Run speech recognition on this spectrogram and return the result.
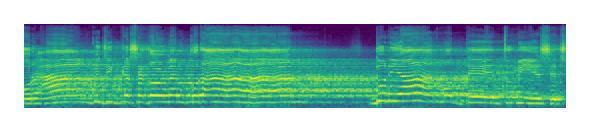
কোরআনকে জিজ্ঞাসা করলেন, কোরআন, দুনিয়ার মধ্যে তুমি এসেছ,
